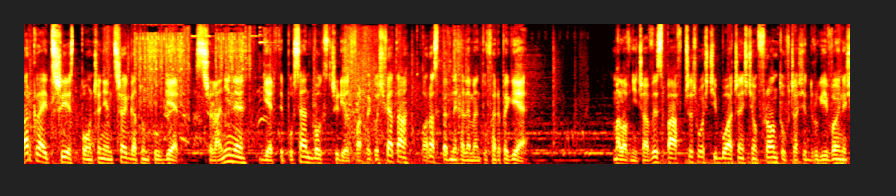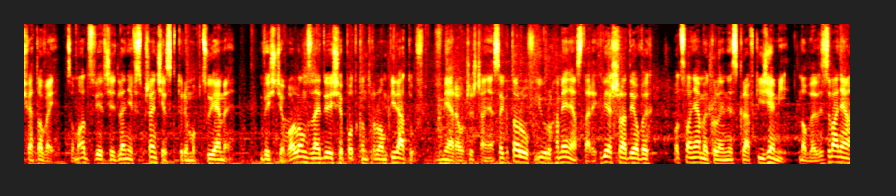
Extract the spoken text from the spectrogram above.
Far Cry 3 jest połączeniem trzech gatunków gier: strzelaniny, gier typu sandbox, czyli otwartego świata oraz pewnych elementów RPG. Malownicza wyspa w przeszłości była częścią frontu w czasie II wojny światowej, co ma odzwierciedlenie w sprzęcie, z którym obcujemy. Wyjściowo ląd znajduje się pod kontrolą piratów. W miarę oczyszczania sektorów i uruchamiania starych wież radiowych odsłaniamy kolejne skrawki ziemi, nowe wyzwania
